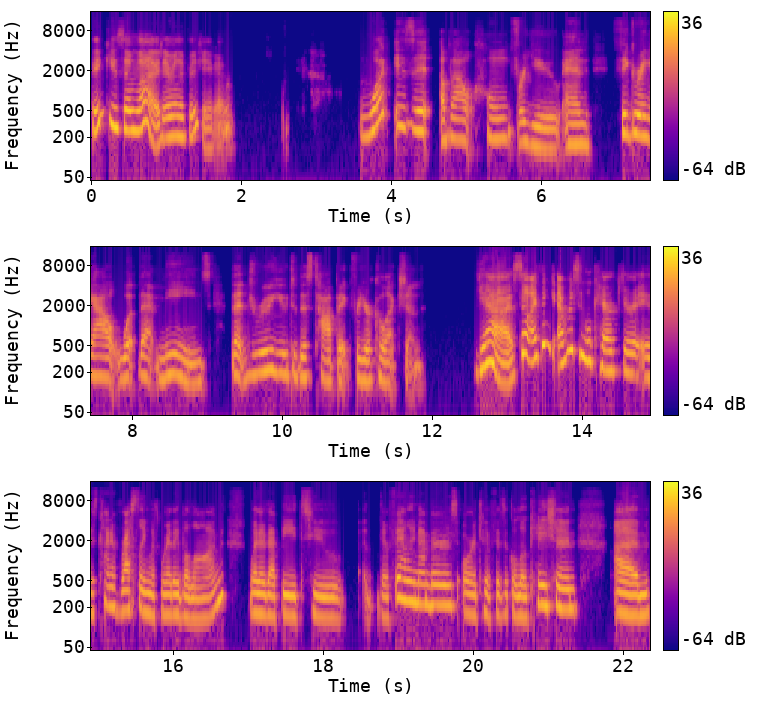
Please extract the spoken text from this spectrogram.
Thank you so much. I really appreciate it. What is it about home for you and figuring out what that means that drew you to this topic for your collection? Yeah. So I think every single character is kind of wrestling with where they belong, whether that be to their family members or to a physical location. Um,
